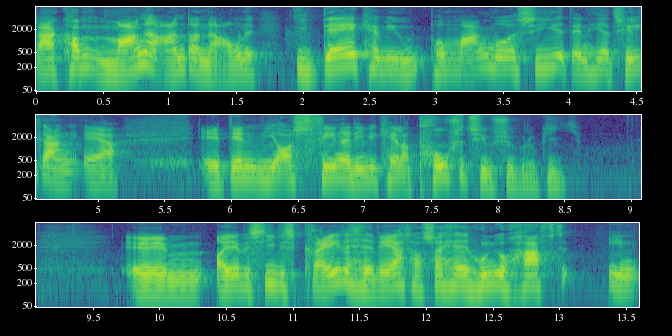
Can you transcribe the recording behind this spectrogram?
Der er kommet mange andre navne. I dag kan vi på mange måder sige, at den her tilgang er øh, Øh, den, vi også finder i det, vi kalder positiv psykologi. Øhm, og jeg vil sige, hvis Grete havde været her, så havde hun jo haft en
